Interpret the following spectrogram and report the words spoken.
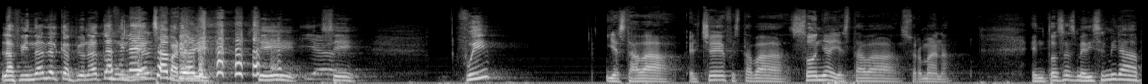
la final del campeonato mundial para mí. Sí, sí. Fui y estaba el chef, estaba Sonia y estaba su hermana. Entonces me dice, mira,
